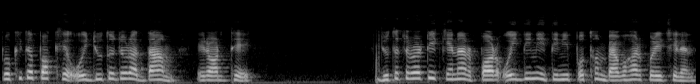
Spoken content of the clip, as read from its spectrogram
প্রকৃতপক্ষে ওই জুতো জোড়ার দাম এর অর্ধেক। জুতো জোড়াটি কেনার পর ওই দিনই তিনি প্রথম ব্যবহার করেছিলেন।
